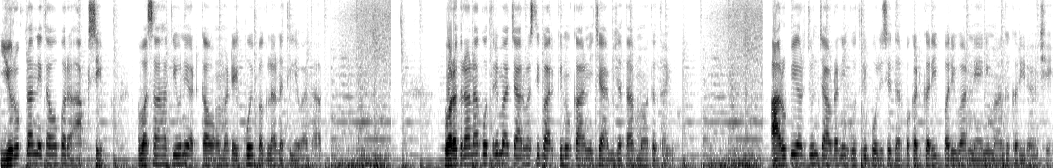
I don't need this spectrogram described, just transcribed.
યુરોપના નેતાઓ પર આક્ષેપ, વસાહતીઓને અટકાવવા માટે કોઈ પગલાં નથી લેવાતા. વડોદરાના કોતરીમાં ચાર વર્ષથી બાળકીનું કાર નીચે આવી જતા મોત થયું. આરોપી અર્જુન ચાવડાની ગોત્રી પોલીસે ધરપકડ કરી, પરિવાર ન્યાયની માંગ કરી રહ્યો છે.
